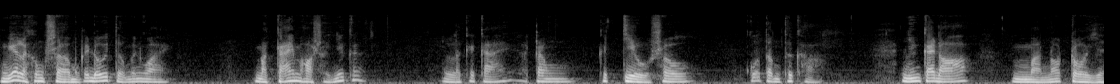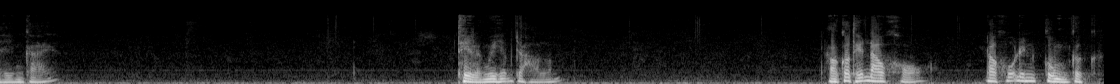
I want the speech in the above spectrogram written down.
Nghĩa là không sợ một cái đối tượng bên ngoài. Mà cái mà họ sợ nhất á, là cái cái ở trong cái chiều sâu của tâm thức họ. Những cái đó mà nó trồi dậy một cái. Thì là nguy hiểm cho họ lắm. Họ có thể đau khổ đau khổ đến cùng cực.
